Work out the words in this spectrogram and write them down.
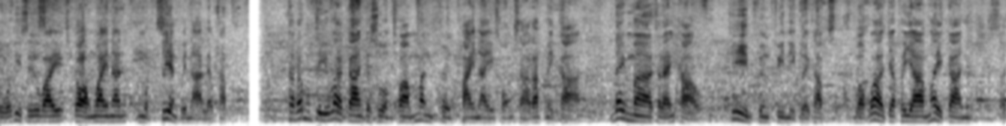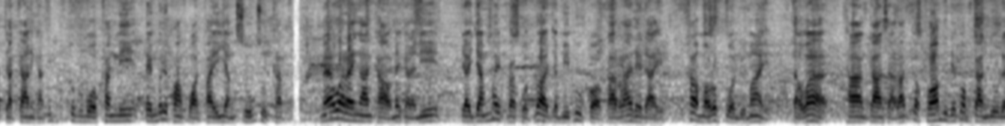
ตั๋วที่ซื้อไว้จองไว้นั้นหมดเกลี้ยงไปนานแล้วครับท่านรัฐมนตรีว่าการกระทรวงความมั่นคงภายในของสหรัฐอเมริกา ได้มาแถลงข่าวที่เมืองฟีนิกซ์เลยครับ บอกว่าจะพยายามให้การ จัดการแข่งขันที่ซูปอร์โบครั้งนี้เต็มไปด้วยความปลอดภัยอย่างสูงสุดครับ แม้ว่ารายงานข่าวในขณะนี้จะยังไม่ปรากฏว่าจะมีผู้ก่อการร้ายใด ๆ เข้ามารบกวนหรือไม่ แต่ว่าทางการสหรัฐก็พร้อมที่จะป้องกันดูแล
